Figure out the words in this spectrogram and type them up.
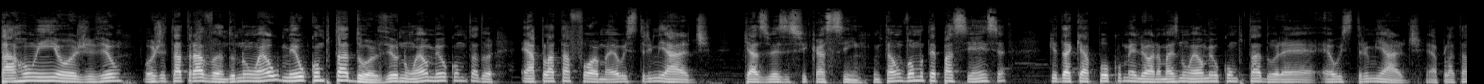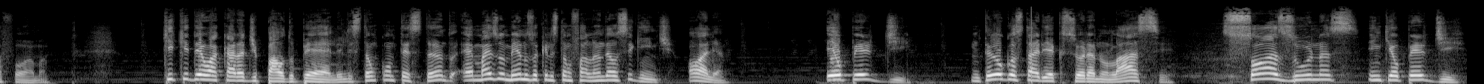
Tá ruim hoje, viu? Hoje tá travando. Não é o meu computador, viu? Não é o meu computador. É a plataforma, é o StreamYard, que às vezes fica assim. Então vamos ter paciência, que daqui a pouco melhora. Mas não é o meu computador, é, é o StreamYard, é a plataforma. O que, que deu a cara de pau do PL? Eles estão contestando, é mais ou menos o que eles estão falando é o seguinte: olha, eu perdi. Então eu gostaria que o senhor anulasse só as urnas em que eu perdi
